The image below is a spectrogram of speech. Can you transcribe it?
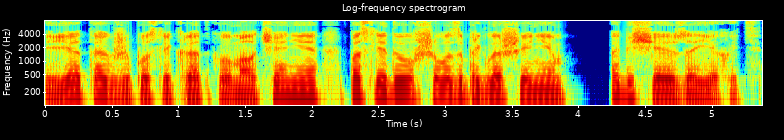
и я также после краткого молчания, последовавшего за приглашением, обещаю заехать.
